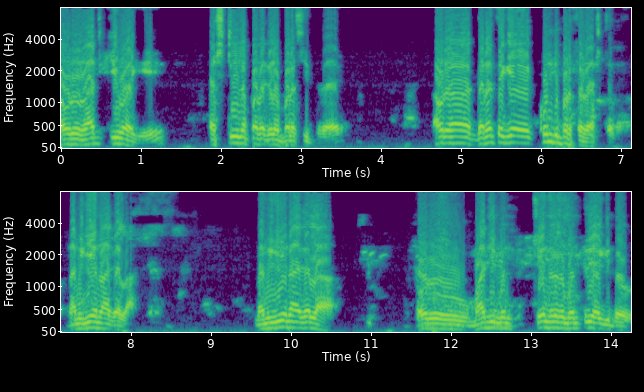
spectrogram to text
ಅವರು ರಾಜಕೀಯವಾಗಿ ಅಶ್ಲೀಲ ಪದಗಳು ಬಳಸಿದ್ರೆ ಅವರ ಘನತೆಗೆ ಕುಂದು ಬರ್ತದೆ ಅಷ್ಟೇ. ನಮಗೇನಾಗಲ್ಲ. ನಮಗೇನಾಗಲ್ಲ. ಅವರು ಮಾಜಿ ಮಂತ್ರಿ ಕೇಂದ್ರದ ಮಂತ್ರಿ ಆಗಿದ್ದವರು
